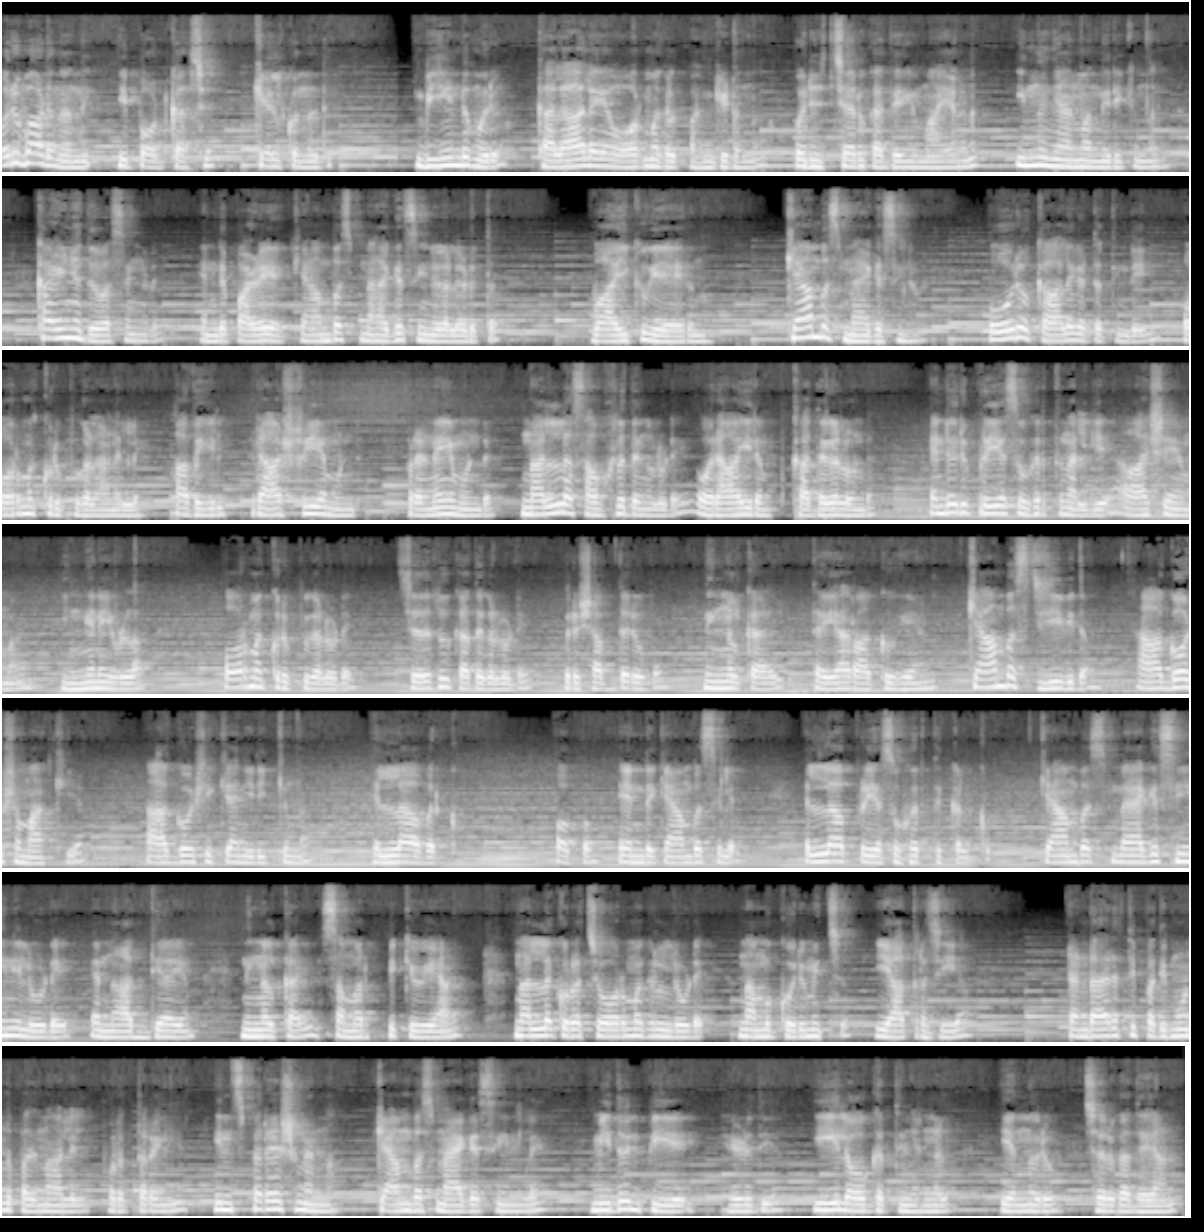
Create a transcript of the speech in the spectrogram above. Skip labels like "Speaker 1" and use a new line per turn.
ഒരുപാട് നന്ദി ഈ പോഡ്കാസ്റ്റ് കേൾക്കുന്നത്. വീണ്ടും ഒരു കലാലയ ഓർമ്മകൾ പങ്കിടുന്ന ഒരു ചെറുകഥയുമായാണ് ഇന്ന് ഞാൻ വന്നിരിക്കുന്നത്. കഴിഞ്ഞ ദിവസങ്ങളിൽ എന്റെ പഴയ ക്യാമ്പസ് മാഗസീനുകൾ എടുത്ത് വായിക്കുകയായിരുന്നു. ക്യാമ്പസ് മാഗസീനുകൾ ഓരോ കാലഘട്ടത്തിന്റെയും ഓർമ്മക്കുറിപ്പുകളാണല്ലേ? അവയിൽ രാഷ്ട്രീയമുണ്ട് പ്രണയമുണ്ട് നല്ല സൗഹൃദങ്ങളുടെ ഒരായിരം കഥകളുണ്ട്. എന്റെ ഒരു പ്രിയ സുഹൃത്ത് നൽകിയ ആശയമാണ് ഇങ്ങനെയുള്ള ഓർമ്മക്കുറിപ്പുകളുടെ ചെറുകഥകളുടെ ഒരു ശബ്ദരൂപം നിങ്ങൾക്കായി തയ്യാറാക്കുകയാണ്. ക്യാമ്പസ് ജീവിതം ആഘോഷമാക്കിയ ആഘോഷിക്കാനിരിക്കുന്ന എല്ലാവർക്കും. ഒപ്പം എന്റെ ക്യാമ്പസിലെ എല്ലാ പ്രിയ സുഹൃത്തുക്കൾക്കും ക്യാമ്പസ് മാഗസീനിലൂടെ എന്ന അധ്യായം നിങ്ങൾക്കായി സമർപ്പിക്കുകയാണ്. നല്ല കുറച്ച് ഓർമ്മകളിലൂടെ നമുക്കൊരുമിച്ച് യാത്ര ചെയ്യാം. രണ്ടായിരത്തി പതിമൂന്ന് പതിനാലിൽ പുറത്തിറങ്ങിയ ഇൻസ്പിറേഷൻ എന്ന ക്യാമ്പസ് മാഗസീനിലെ മിഥുൻ പി എ എഴുതിയ ഈ ലോകത്ത് ഞങ്ങൾ എന്നൊരു ചെറുകഥയാണ്.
